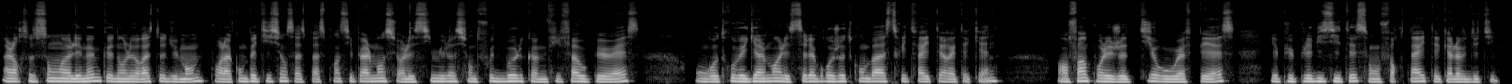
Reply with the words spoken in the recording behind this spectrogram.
Alors ce sont euh, les mêmes que dans le reste du monde. Pour la compétition, ça se passe principalement sur les simulations de football comme FIFA ou PES. On retrouve également les célèbres jeux de combat Street Fighter et Tekken. Enfin, pour les jeux de tir ou FPS, les plus plébiscités sont Fortnite et Call of Duty.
